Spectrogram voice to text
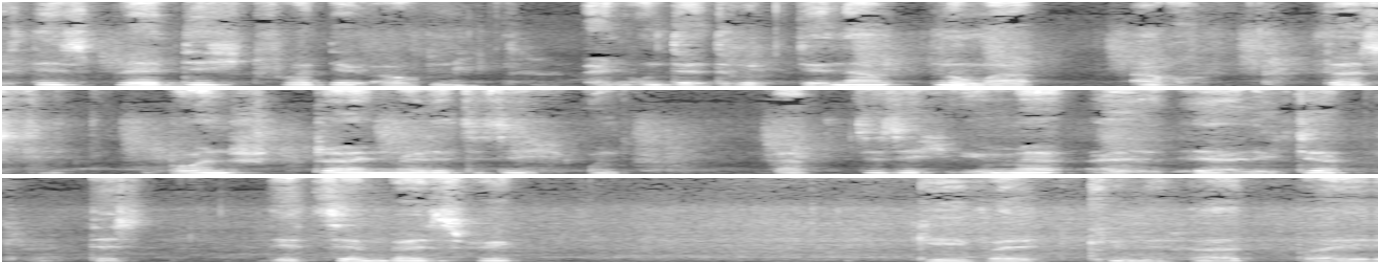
das Display dicht vor die Augen. Eine unterdrückte Nummer. Auch das Bornstein meldete sich und wagte sich immer ehrlicher des Dezembers für Gewaltkriminalität bei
